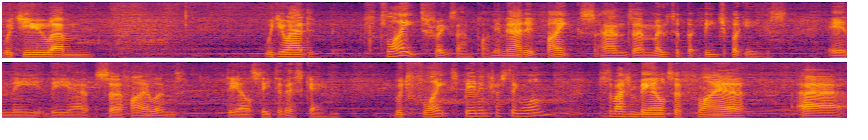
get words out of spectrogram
Would you um, would you add flight, for example? I mean, they added bikes and uh, motor but beach buggies in the the uh, Surf Island DLC to this game. Would flight be an interesting one? Just imagine being able to fly a, uh,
